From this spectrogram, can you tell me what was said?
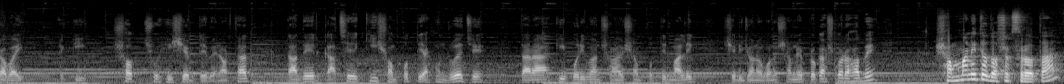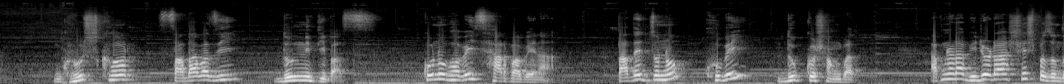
সবাই একটি স্বচ্ছ হিসেব দেবেন। অর্থাৎ তাদের কাছে কি সম্পত্তি এখন রয়েছে তারা কি পরিমাণ সহায় সম্পত্তির মালিক সেটি জনগণের সামনে প্রকাশ করা হবে। সম্মানিত দর্শক শ্রোতা, ঘুষখোর সাদাবাজি দুর্নীতিবাজ কোনোভাবেই ছাড় পাবে না। তাদের জন্য খুবই দুঃখ সংবাদ। আপনারা ভিডিওটা শেষ পর্যন্ত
